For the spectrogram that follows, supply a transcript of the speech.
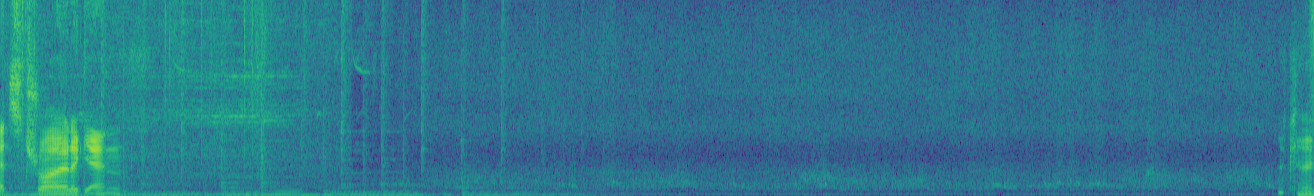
Let's try it again. Okay.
